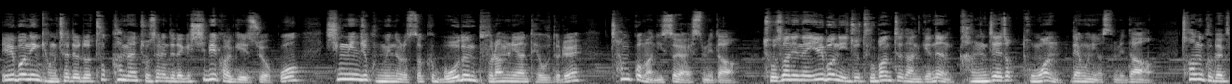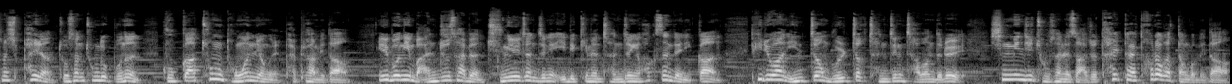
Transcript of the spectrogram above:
일본 인 경찰들도 툭하면 조선인들에게 시비 걸기 일쑤였고, 식민지 국민으로서 그 모든 불합리한 대우들을 참고만 있어야 했습니다. 조선인의 일본 이주 두 번째 단계는 강제적 동원 때문이었습니다. 1938년 조선 총독부는 국가 총동원령을 발표합니다. 일본이 만주사변 중일전쟁을 일으키면 전쟁이 확산되니까 필요한 인적 물적 전쟁 자원들을 식민지 조선에서 아주 탈탈 털어갔던 겁니다.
